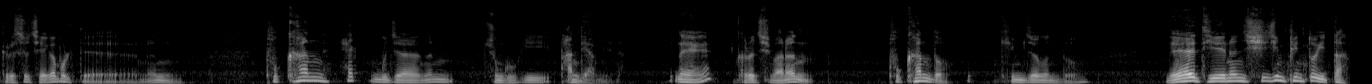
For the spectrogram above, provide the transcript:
그래서 제가 볼 때는 북한 핵 무장은 중국이 반대합니다. 네, 그렇지만은 북한도 김정은도 내 뒤에는 시진핑 또 있다.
